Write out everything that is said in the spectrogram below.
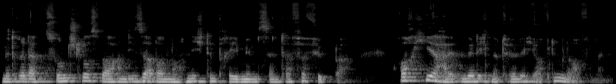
mit Redaktionsschluss waren diese aber noch nicht im Premium Center verfügbar. Auch hier halten wir dich natürlich auf dem Laufenden.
